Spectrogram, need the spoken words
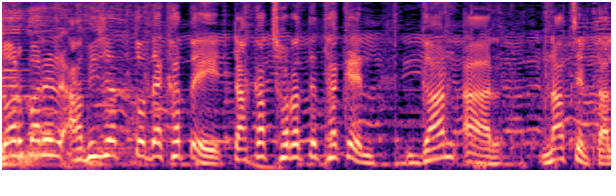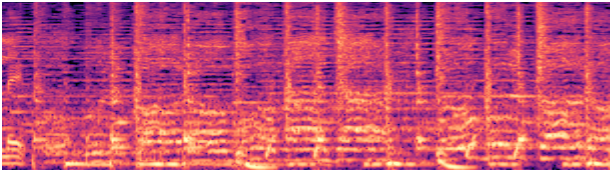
দরবারের আভিজাত্য দেখাতে টাকা ছড়াতে থাকেন গান আর নাচের তালে। সিরাজ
